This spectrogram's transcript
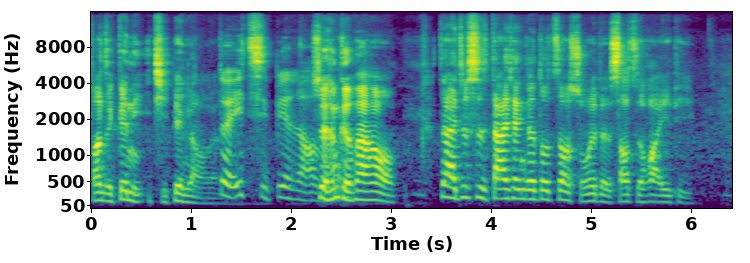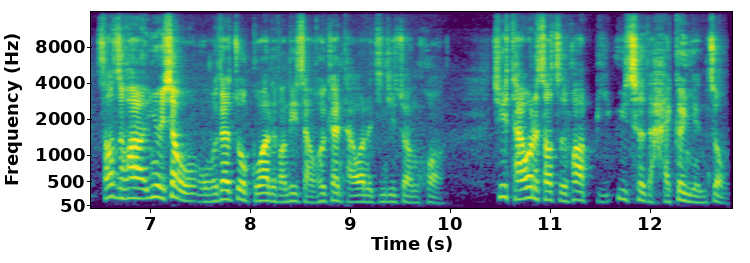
房子跟你一起变老了。对，一起变老了。所以很可怕哦。再来就是大家现在应该都知道所谓的少子化议题，少子化，因为像我我们在做国外的房地产，会看台湾的经济状况。其实台湾的少子化比预测的还更严重。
